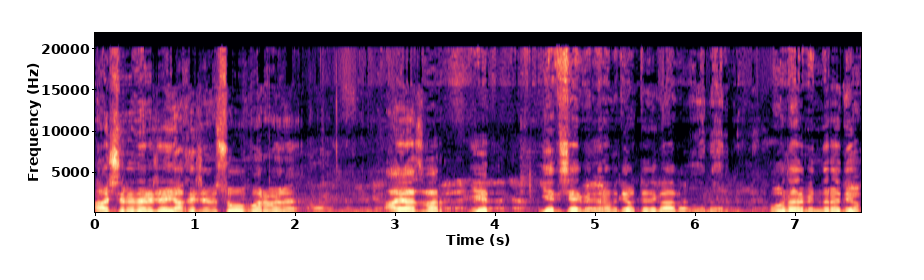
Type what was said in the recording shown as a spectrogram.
Aşırı derece yakıcı bir soğuk var böyle. Aynen öyle. Ayaz var. Yed, yedişer bin lira mı diyor dedik abi? 10'ar bin lira. Onar bin lira diyor.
